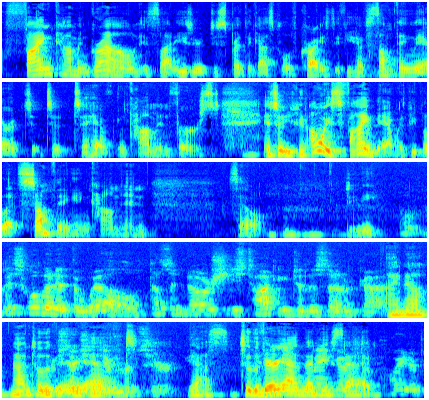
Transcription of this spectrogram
find common ground, it's a lot easier to spread the gospel of Christ if you have something there to, to, to have in common first. And so you can always find that with people that's something in common. So, Jeannie, Well, This woman at the well doesn't know she's talking to the Son of God. I know, not until the There's very such a end. difference here. Yes, to the very end, then he make said, a point of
